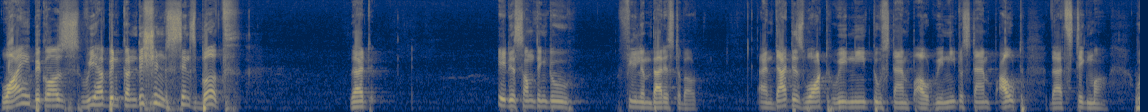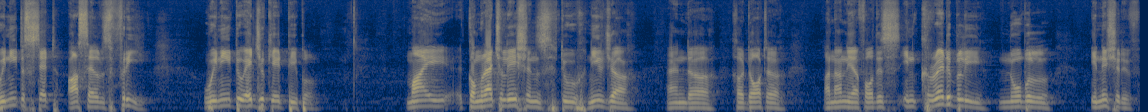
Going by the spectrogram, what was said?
Why? Because we have been conditioned since birth that it is something to feel embarrassed about. And that is what we need to stamp out. We need to stamp out that stigma. We need to set ourselves free. We need to educate people. My congratulations to Neerja and uh, her daughter Ananya for this incredibly noble initiative.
